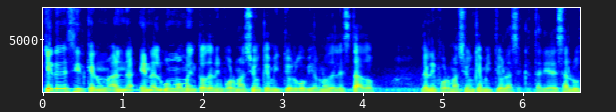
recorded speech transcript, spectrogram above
Quiere decir que en, algún momento de la información que emitió el gobierno del Estado, de la información que emitió la Secretaría de Salud,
